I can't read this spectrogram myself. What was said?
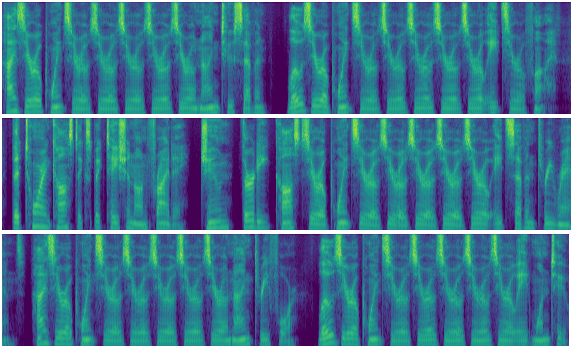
high 0.0000927, low 0.0000805. BitTorrent cost expectation on Friday, June 30, cost 0.0000873 rand, high 0.0000934, low 0.0000812.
